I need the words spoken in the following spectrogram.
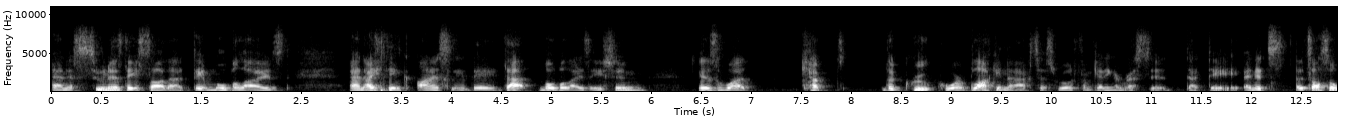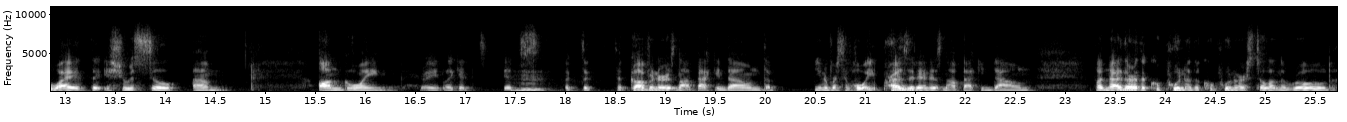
and as soon as they saw that, they mobilized. And I think honestly, they that mobilization is what kept the group who are blocking the access road from getting arrested that day. And it's it's also why the issue is still um, ongoing, right? Like it's it's Mhm. like the, the governor is not backing down, the University of Hawaii president is not backing down, but neither are the kupuna. The kupuna are still on the road.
